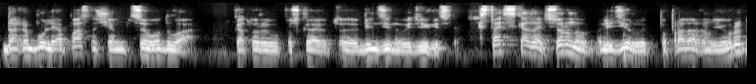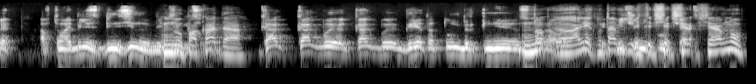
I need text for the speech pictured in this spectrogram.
даже более опасно, чем СО2 которые выпускают э, бензиновые двигатели. Кстати сказать, все равно лидируют по продажам в Европе автомобили с бензиновыми ну, двигателями. Ну, пока да. Как, как, бы, как бы Грета Тунберг не старалась. Ну, Олег, ну там это, все, все, все равно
